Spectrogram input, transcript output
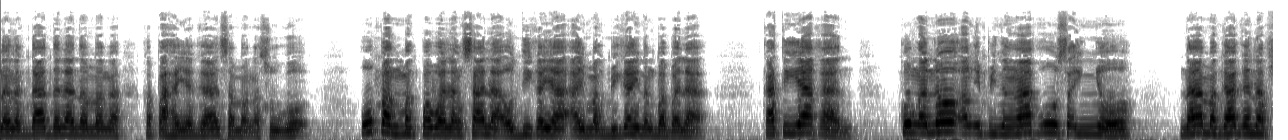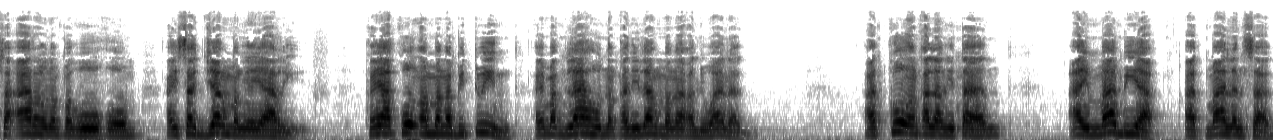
na nagdadala ng mga kapahayagan sa mga sugo, upang magpawalang sala o di kaya ay magbigay ng babala. Katiyakan, kung ano ang ipinangako sa inyo na magaganap sa araw ng paghuhukom ay sadyang mangyayari. Kaya kung ang mga bituin ay maglaho ng kanilang mga kaliwanag, at kung ang kalangitan ay mabiyak at malansag,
